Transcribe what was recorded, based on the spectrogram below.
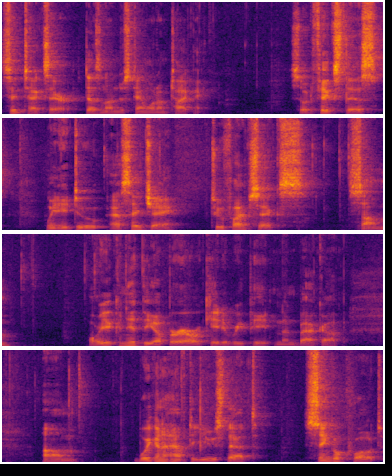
syntax error, doesn't understand what I'm typing. So to fix this, we need to SHA 256 sum or you can hit the upper arrow key to repeat and then back up. Um, we're going to have to use that single quote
